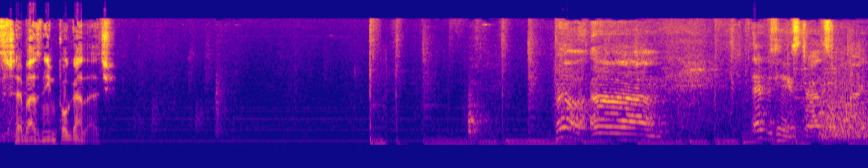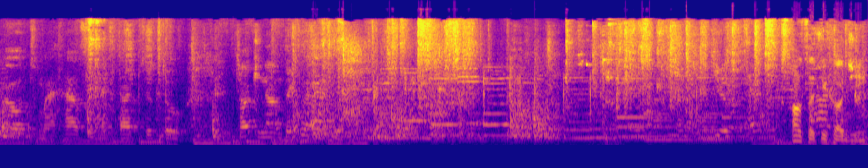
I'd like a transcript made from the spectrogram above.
Trzeba z nim pogadać. Well, um, everything starts when I go to my house and I start to do talking on the O co ci chodzi?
